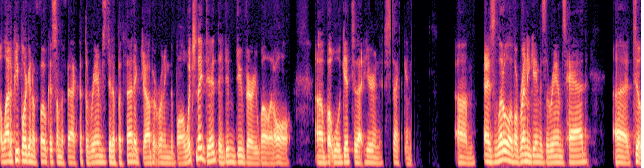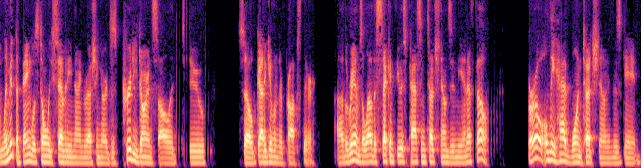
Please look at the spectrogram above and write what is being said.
a lot of people are going to focus on the fact that the Rams did a pathetic job at running the ball, which they did. They didn't do very well at all. Uh, but we'll get to that here in a second. Um, as little of a running game as the Rams had, uh, to limit the Bengals to only 79 rushing yards is pretty darn solid, too. So, got to give them their props there. Uh, the Rams allow the second fewest passing touchdowns in the NFL. Burrow only had one touchdown in this game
